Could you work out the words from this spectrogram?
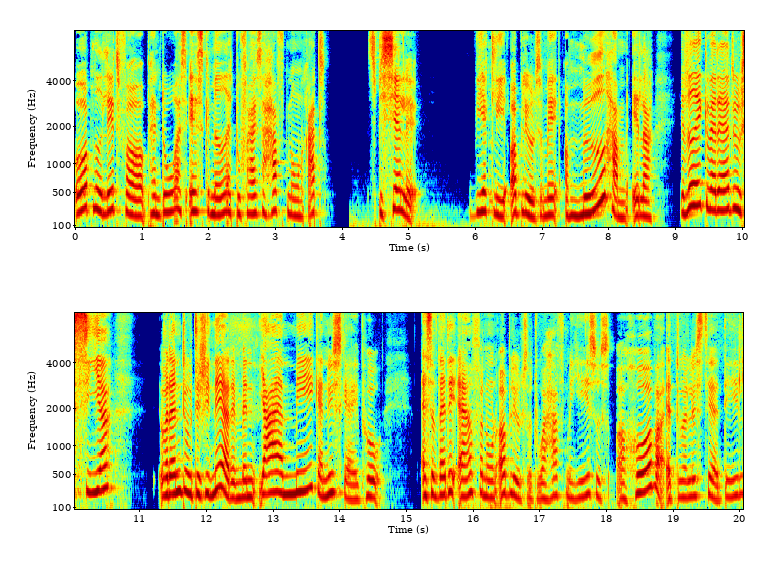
åbnet lidt for Pandoras æske med, at du faktisk har haft nogle ret specielle, virkelige oplevelser med at møde ham, eller jeg ved ikke, hvad det er, du siger, hvordan du definerer det, men jeg er mega nysgerrig på, altså hvad det er for nogle oplevelser, du har haft med Jesus, og håber, at du har lyst til at dele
